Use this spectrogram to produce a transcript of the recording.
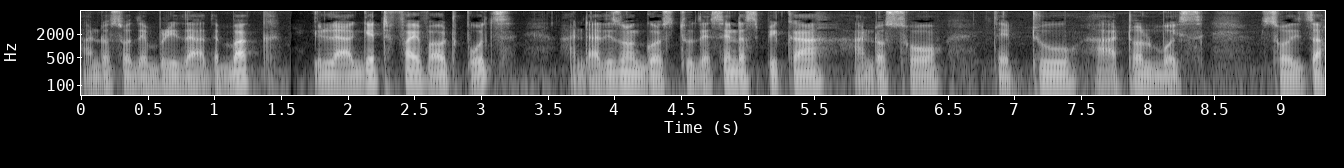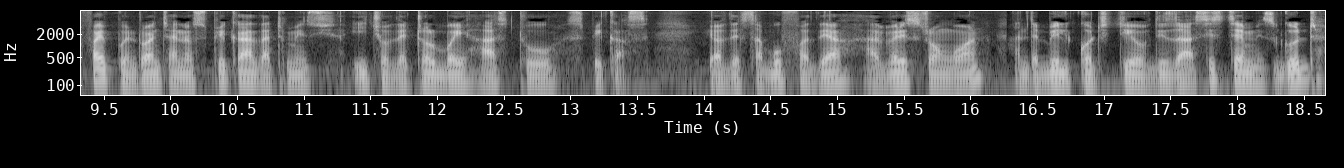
and also the breather at the back. You'll uh, get five outputs and uh, this one goes to the center speaker and also the two uh, tall boys. So it's a 5.1 channel speaker. That means each of the tall boy has two speakers. You have the subwoofer there, a very strong one, and the build quality of this uh, system is good,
